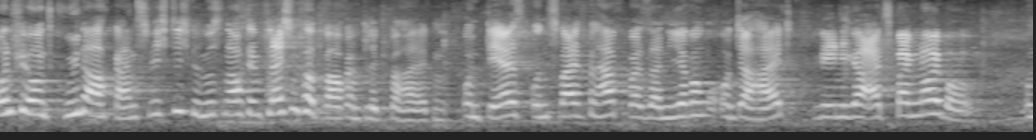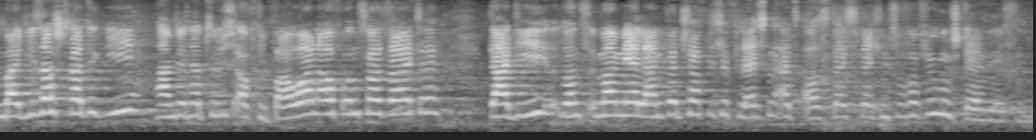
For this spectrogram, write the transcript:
Und für uns GRÜNE auch ganz wichtig, wir müssen auch den Flächenverbrauch im Blick behalten. Und der ist unzweifelhaft bei Sanierung und Erhalt weniger als beim Neubau. Und bei dieser Strategie haben wir natürlich auch die Bauern auf unserer Seite, da die sonst immer mehr landwirtschaftliche Flächen als Ausgleichsflächen zur Verfügung stellen müssen.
